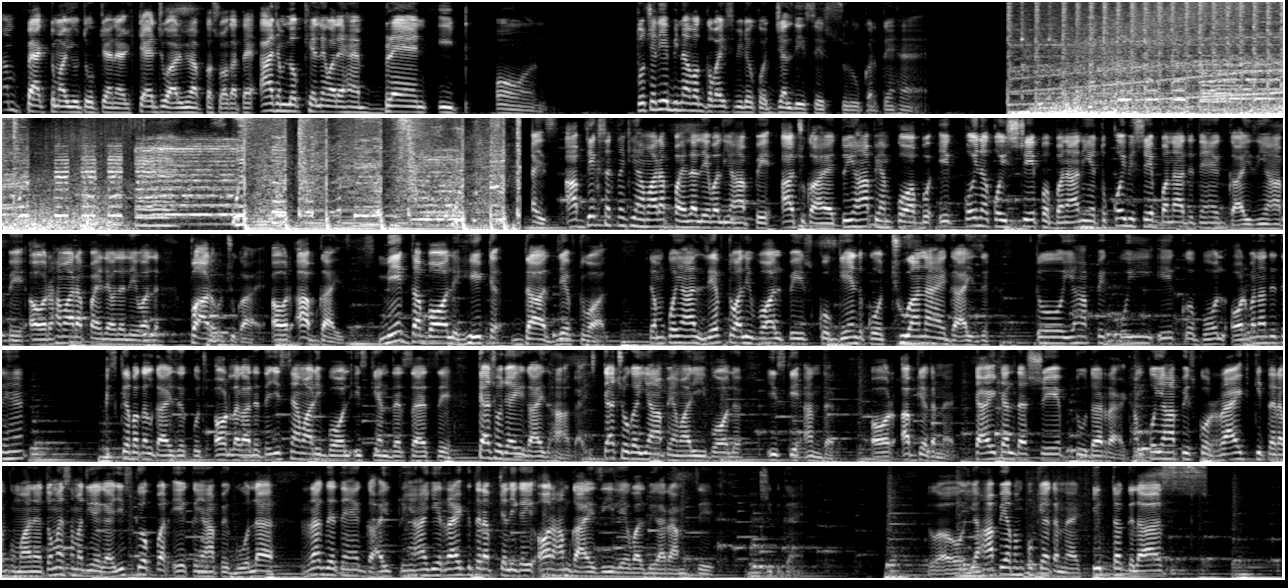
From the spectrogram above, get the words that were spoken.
Welcome back to my YouTube channel stage army में आपका स्वागत है आज हम लोग खेलने वाले हैं ब्रेन इट ऑन तो चलिए बिना वक्त गवा इस वीडियो को जल्दी से शुरू करते हैं गाइस आप देख सकते हैं कि हमारा पहला लेवल यहाँ पे आ चुका है। तो यहाँ पे हमको अब एक कोई ना कोई शेप बनानी है तो कोई भी शेप बना देते हैं गाइस यहाँ पे, और हमारा पहले वाला लेवल पार हो चुका है। और अब guys make the ball hit the left wall तो हमको यहाँ लेफ़्ट वाली वॉल पे इसको गेंद को छुआना है गाइज़ तो यहाँ पे कोई एक बॉल और बना देते हैं। इसके बगल गाइज़ कुछ और लगा देते हैं, जिससे हमारी बॉल इसके अंदर शायद से टच हो जाएगी। गाइज़ हाँ गाइस टच हो गई यहाँ पे हमारी बॉल इसके अंदर। और अब क्या करना है? Tilt the shape to the right हमको यहाँ पे इसको राइट की तरफ़ घुमाना है तो मैं समझ गया गाइस इसके ऊपर एक यहाँ पे गोला रख देते हैं। गाइज़ तो यहाँ ये राइट की तरफ़ चली गई और हम गाइस ये लेवल भी आराम से जीत गए। तो यहाँ पे अब हमको क्या करना है? Tip the glass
